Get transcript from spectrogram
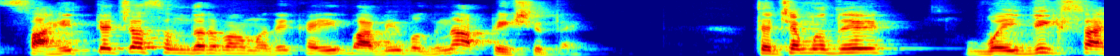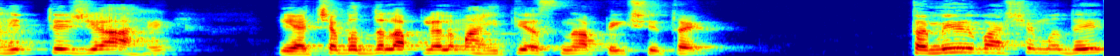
साहित्याच्या संदर्भामध्ये काही बाबी बघणं अपेक्षित आहे. त्याच्यामध्ये वैदिक साहित्य जे आहे याच्याबद्दल आपल्याला माहिती असणं अपेक्षित आहे. तमिळ भाषेमध्ये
